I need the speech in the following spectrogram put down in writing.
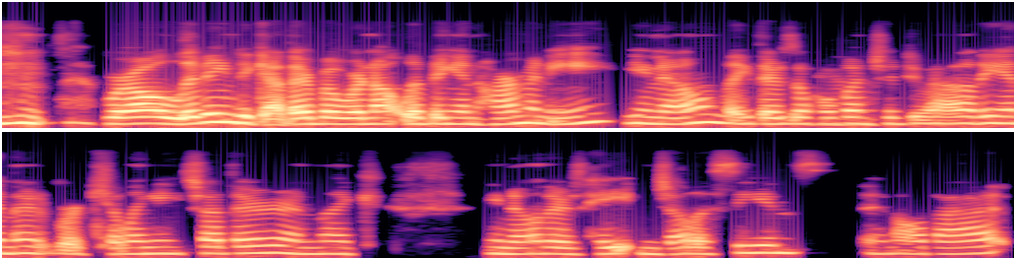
we're all living together but we're not living in harmony you know? Like there's a whole bunch of duality and that we're killing each other and like you know there's hate and jealousy and and all that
